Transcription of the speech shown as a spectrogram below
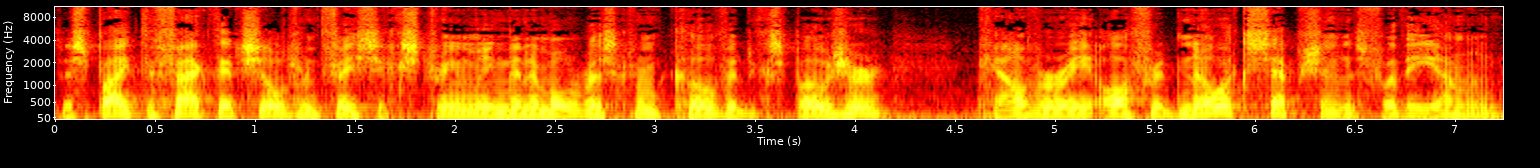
Despite the fact that children face extremely minimal risk from COVID exposure, Calvary offered no exceptions for the young.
